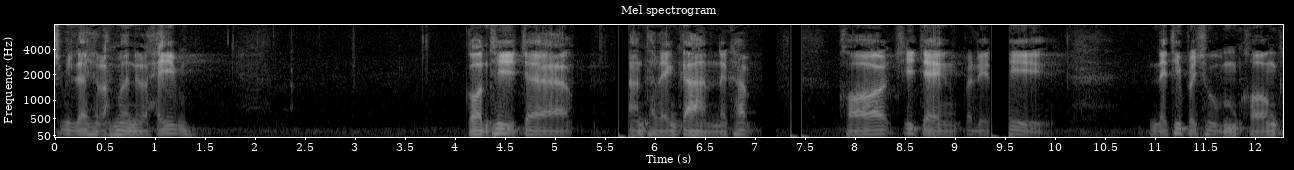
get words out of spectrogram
บิสมิลลาฮิรเราะห์มานิรเราะฮีมก่อนที่จะอ่านแถลงการนะครับ ขอชี้แจงประเด็นที่ในที่ประชุมของค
